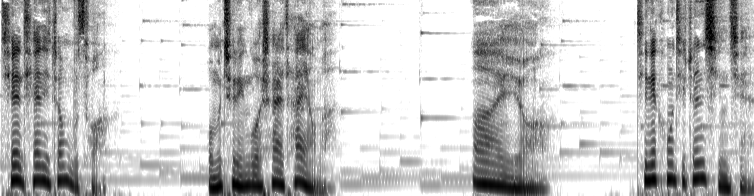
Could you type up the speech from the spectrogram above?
今天天气真不错，我们去邻国晒晒太阳吧。哎呦，今天空气真新鲜。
